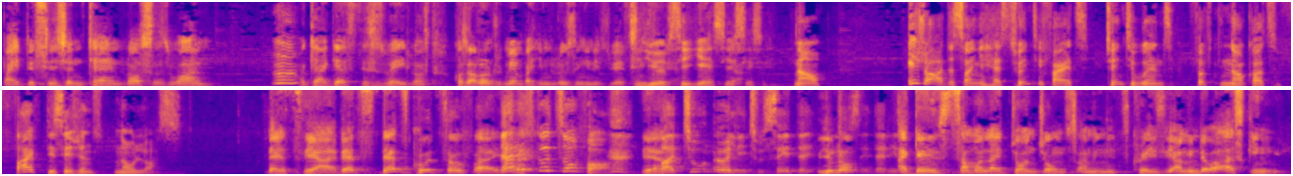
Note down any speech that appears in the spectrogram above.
By decision, 10. Losses, 1. Mm. Okay, I guess this is where he lost. Because I don't remember him losing in his UFC. In. UFC, yes, yes, Yeah. yes. Now, Israel Adesanya has 20 fights, 20 wins, 15 knockouts, 5 decisions, no loss. That's, yeah, that's, that's good so far. That yeah. is good so far. Yeah. But too early to say that. You know, say that against someone like Jon Jones, I mean, it's crazy. I mean, they were asking,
